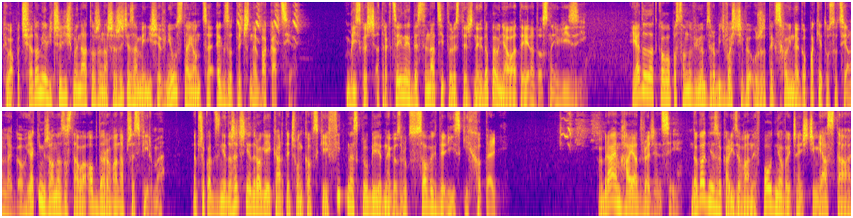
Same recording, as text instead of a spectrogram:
Chyba podświadomie liczyliśmy na to, że nasze życie zamieni się w nieustające, egzotyczne wakacje. Bliskość atrakcyjnych destynacji turystycznych dopełniała tej radosnej wizji. Ja dodatkowo postanowiłem zrobić właściwy użytek z hojnego pakietu socjalnego, jakim żona została obdarowana przez firmę na przykład z niedorzecznie drogiej karty członkowskiej w fitness klubie jednego z luksusowych delijskich hoteli. Wybrałem Hyatt Regency, dogodnie zlokalizowany w południowej części miasta,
